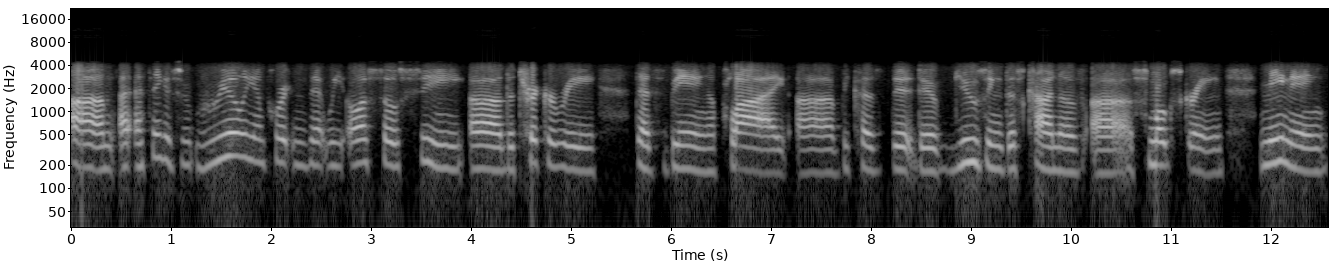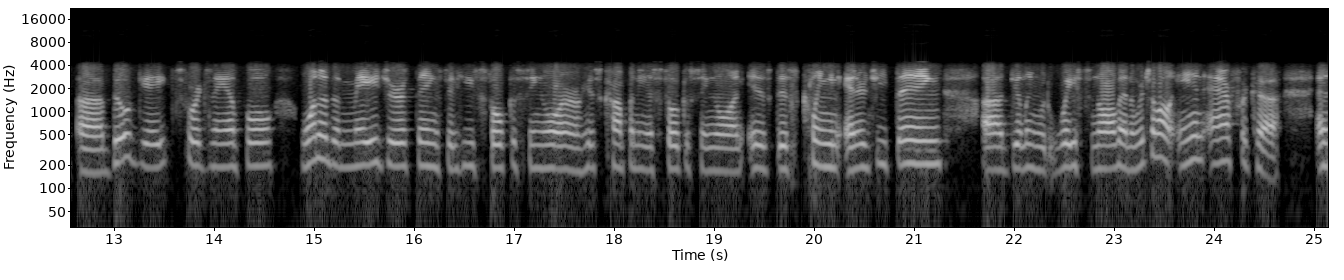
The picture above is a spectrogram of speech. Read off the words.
Um, I, I think it's really important that we also see uh, the trickery that's being applied uh, because they're, they're using this kind of uh, smokescreen, meaning uh, Bill Gates, for example, one of the major things that he's focusing on or his company is focusing on is this clean energy thing, uh, dealing with waste and all that. And we're talking about in Africa. And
